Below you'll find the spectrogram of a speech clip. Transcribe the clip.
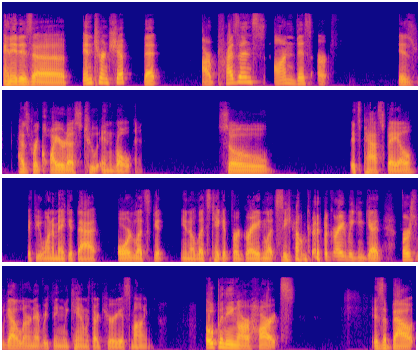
And it is a internship that our presence on this earth is has required us to enroll in. So it's pass fail if you want to make it that, or let's get you know, let's take it for a grade and let's see how good of a grade we can get. First, we got to learn everything we can with our curious mind. Opening our hearts is about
